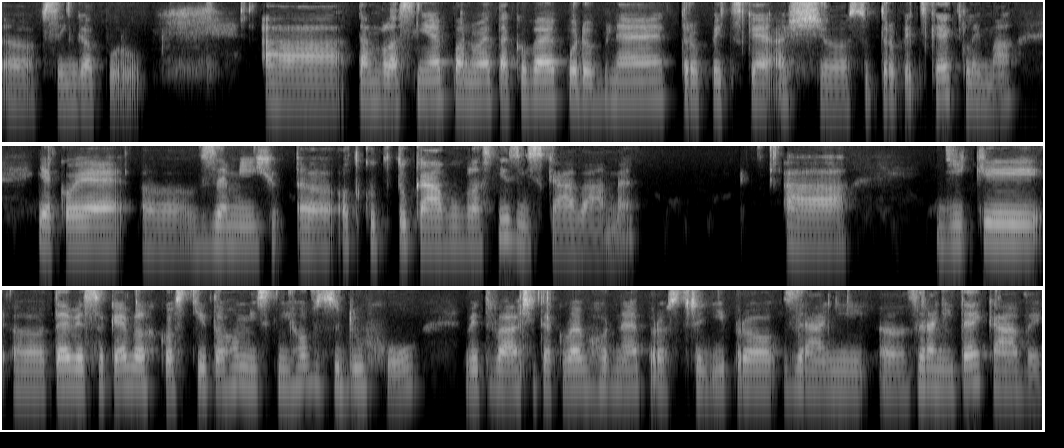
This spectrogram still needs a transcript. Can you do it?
uh, v Singapuru. A tam vlastně panuje takové podobné tropické až subtropické klima, jako je v zemích, odkud tu kávu vlastně získáváme. A díky té vysoké vlhkosti toho místního vzduchu vytváří takové vhodné prostředí pro zraní, zraní té kávy.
